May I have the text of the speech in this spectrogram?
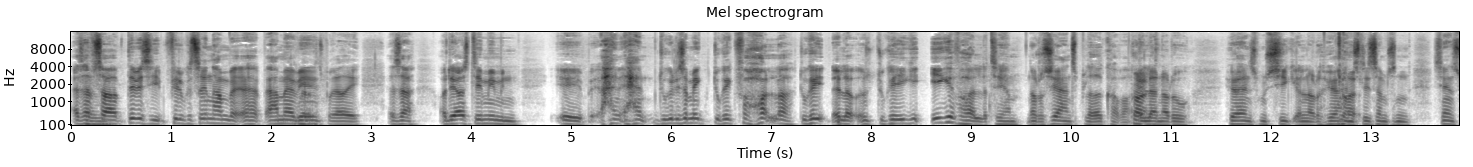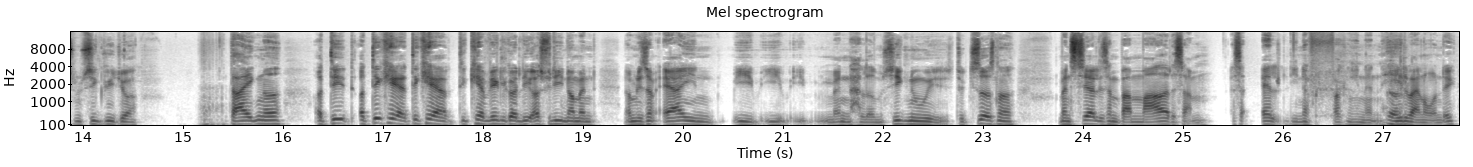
Altså, Mm. så det vil sige, Philip Katrin, ham, ham er jeg virkelig Ja. inspireret af. Altså, og det er også det med min... Øh, han, han, du kan ligesom ikke, du kan ikke forholde dig, du kan, eller, du kan ikke, ikke forholde dig til ham, når du ser hans pladecover, Nej. eller når du hører hans musik, eller når du hører hans, ligesom sådan, ser hans musikvideoer. Der er ikke noget, og det, og det, kan jeg, det, kan jeg, det kan jeg virkelig godt lide, også fordi når man, når man ligesom er i en, i, i, i, man har lavet musik nu i et stykke tid og sådan noget, man ser ligesom bare meget af det samme. Altså alt ligner fucking hinanden ja. hele vejen rundt, ikke?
